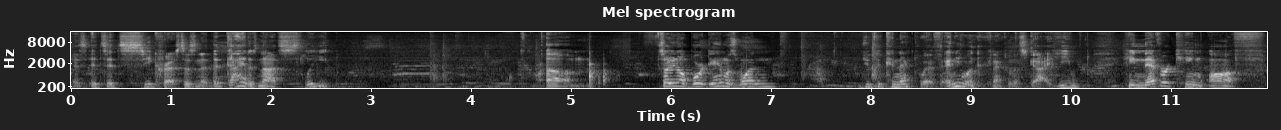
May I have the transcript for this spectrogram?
it's it's, it's Seacrest, isn't it? The guy does not sleep. Um, so you know, Bourdain was one you could connect with. Anyone could connect with this guy. He he never came off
